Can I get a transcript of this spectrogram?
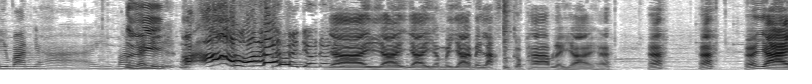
นี่บ้านยายบ้านเอ้ยายยมาอ้าวเฮ้ยเดี๋ยวเดี๋ยวเดี๋ยวยายยายยายทำไมยายไม่รักสุขภาพเลยยายฮะฮะฮะฮะยาย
